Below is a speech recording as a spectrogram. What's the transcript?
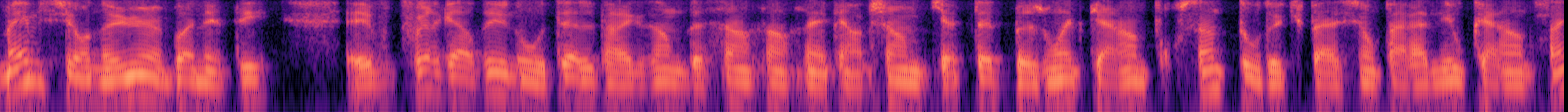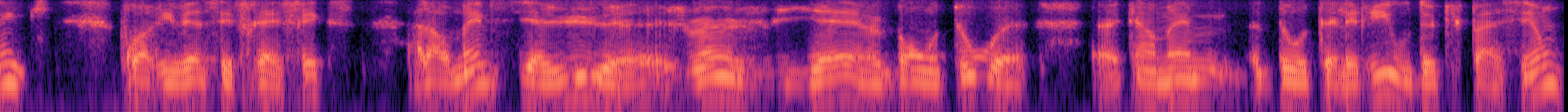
Même si on a eu un bon été, et vous pouvez regarder un hôtel, par exemple, de 100, 150 chambres qui a peut-être besoin de 40% de taux d'occupation par année ou 45 pour arriver à ses frais fixes. Alors même s'il y a eu euh, juin, juillet, un bon taux euh, euh, quand même d'hôtellerie ou d'occupation,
